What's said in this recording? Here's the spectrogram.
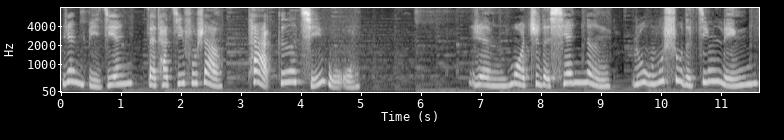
任笔尖在他肌肤上踏歌起舞，任墨汁的鲜嫩如无数的精灵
